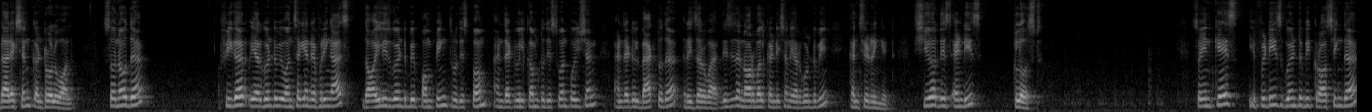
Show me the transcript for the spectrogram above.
Direction control valve. So now the figure we are going to be once again referring as the oil is going to be pumping through this pump and that will come to this one position and that will back to the reservoir. This is a normal condition we are going to be considering it. Sure this end is closed. So in case if it is going to be crossing the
